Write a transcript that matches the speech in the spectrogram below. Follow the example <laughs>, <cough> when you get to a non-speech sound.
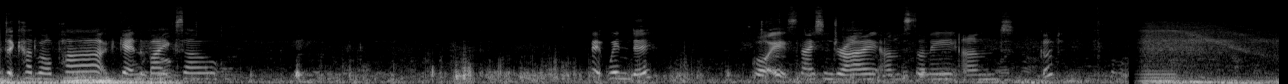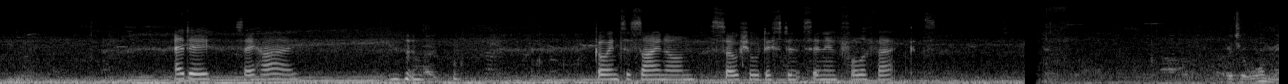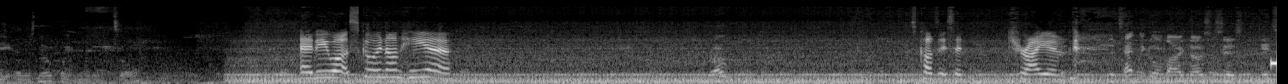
Arrived at Cadwell Park, getting the bikes out. It's a bit windy, but it's nice and dry and sunny and good. Eddie, say hi. <laughs> Going to sign on social distancing in full effect. Which at one meter, there's no point in running at all. Eddie, what's going on here? Well, It's because it's a triumph. <laughs> the technical diagnosis is it's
